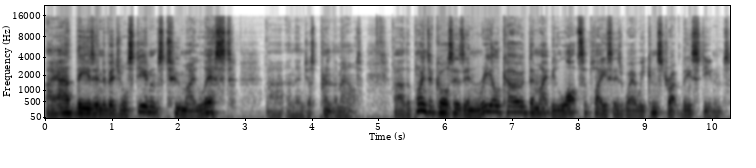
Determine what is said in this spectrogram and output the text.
I add these individual students to my list uh, and then just print them out. Uh, the point, of course, is in real code, there might be lots of places where we construct these students.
